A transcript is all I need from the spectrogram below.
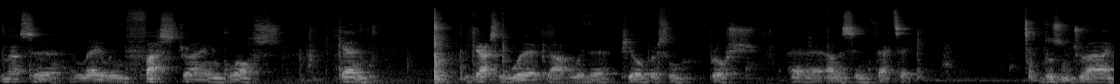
and that's a, a Leyland fast drying gloss. Again, you can actually work that with a pure bristle brush uh, and a synthetic. It doesn't dry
